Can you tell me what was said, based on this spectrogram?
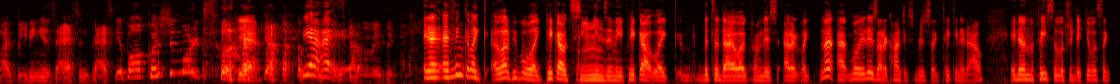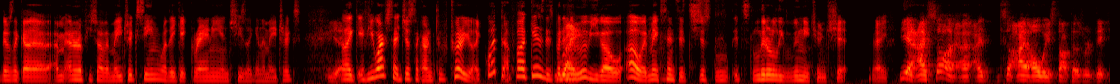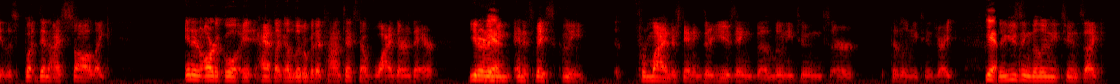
by beating his ass in basketball? Question marks. Yeah. Like, Yeah, uh, that's, I- kind of amazing. And I, I think like a lot of people like pick out scenes and they pick out like bits of dialogue from this out of like not out- well it is out of context but just like taking it out and on the face it looks ridiculous like there's like a I don't know if you saw the Matrix scene where they get Granny and she's like in the Matrix Yeah. like if you watch that just like on Tw- Twitter you're like what the fuck is this but in the movie you go oh it makes sense it's just it's literally Looney Tune shit right Yeah, I saw it. I, I so I always thought those were ridiculous, but then I saw like in an article it had like a little bit of context of why they're there. You know what Yeah. I mean? And it's basically, from my understanding, they're using the Looney Tunes or they're Looney Tunes, right? Yeah. They're using the Looney Tunes like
